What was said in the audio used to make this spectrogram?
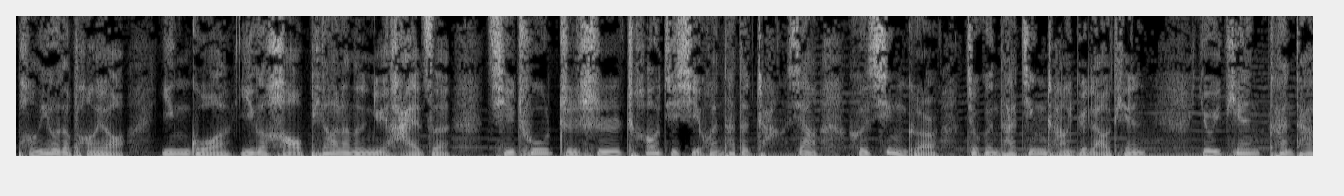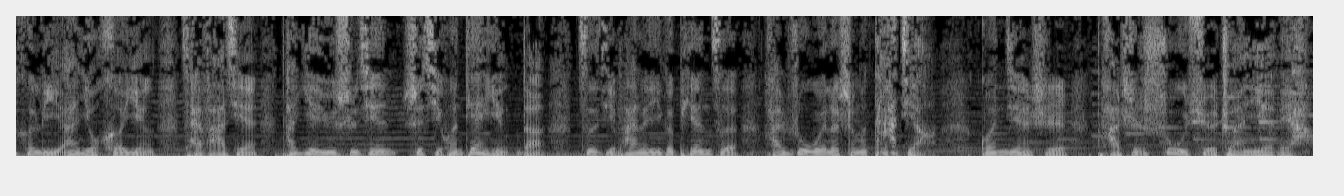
朋友的朋友，英国一个好漂亮的女孩子，起初只是超级喜欢她的长相和性格，就跟她经常约聊天。有一天看她和李安有合影，才发现她业余时间是喜欢电影的，自己拍了一个片子，还入围了什么大奖。关键是她是数学专业的呀。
